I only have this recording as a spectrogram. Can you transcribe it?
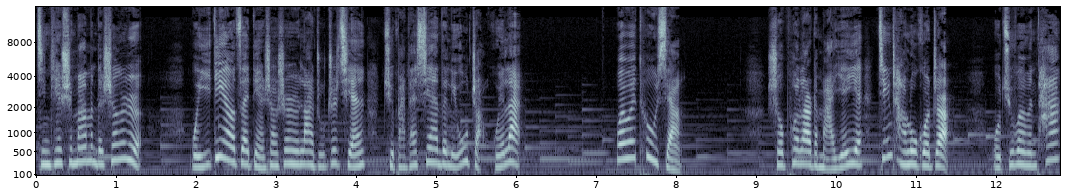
今天是妈妈的生日，我一定要在点上生日蜡烛之前去把她心爱的礼物找回来。歪歪兔想，收破烂的马爷爷经常路过这儿。我去问问他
